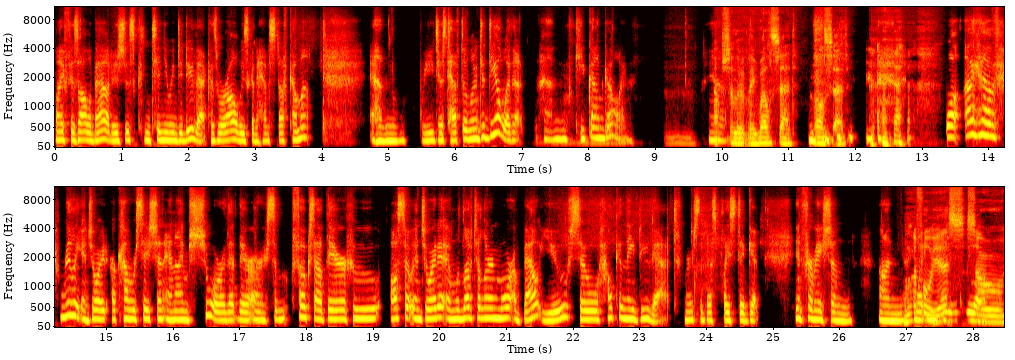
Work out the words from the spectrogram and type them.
life is all about is just continuing to do that because we're always going to have stuff come up. And we just have to learn to deal with it and keep on going mm, yeah. absolutely well said well said Well, I have really enjoyed our conversation, and I'm sure that there are some folks out there who also enjoyed it and would love to learn more about you. So, how can they do that? Where's the best place to get information on? Wonderful, yes. Do, so,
